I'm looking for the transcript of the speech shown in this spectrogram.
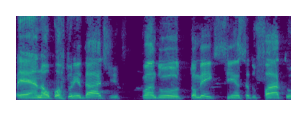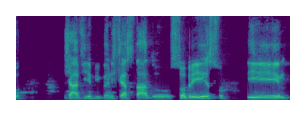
é, na oportunidade, quando tomei ciência do fato, já havia me manifestado sobre isso e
